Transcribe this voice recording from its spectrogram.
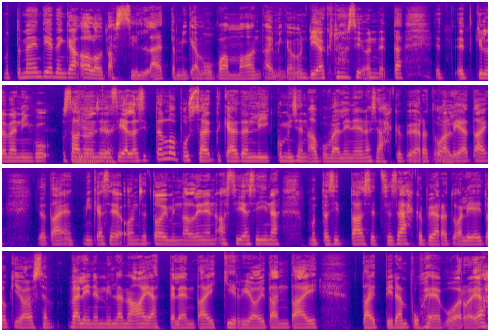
mutta mä en tietenkään aloita sillä, että mikä mun vamma on tai mikä mun diagnoosi on. Että et, et kyllä mä niinku sanoin Niin, sen siellä sitten lopussa, että käytän liikkumisen apuvälineenä sähköpyörätuolia tai jotain, että mikä se on se toiminnallinen asia siinä. Mutta sitten taas, että se sähköpyörätuoli ei toki ole se väline, millä mä ajattelen tai kirjoitan tai, tai pidän puheenvuoroja.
